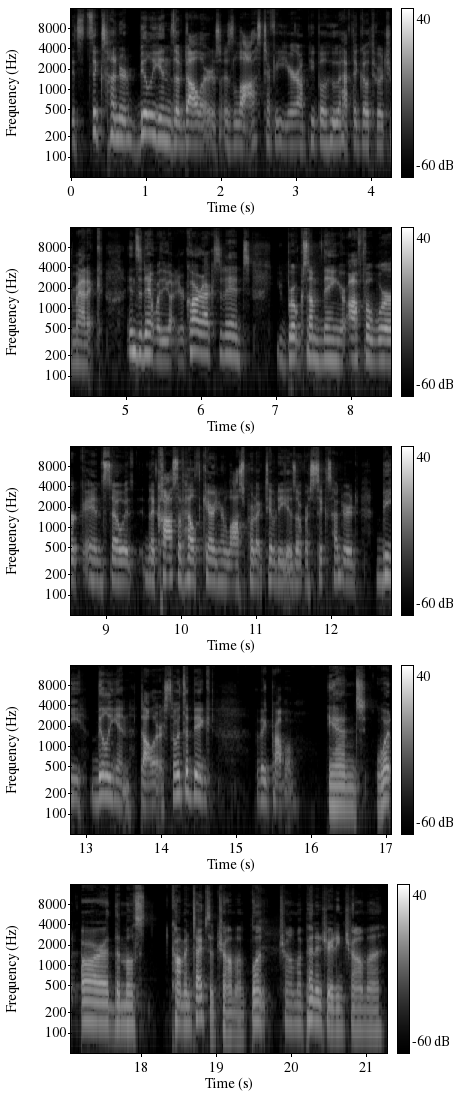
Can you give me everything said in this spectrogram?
it's 600 billions of dollars is lost every year on people who have to go through a traumatic incident, whether you got in your car accident, you broke something, you're off of work, and so it, the cost of healthcare and your lost productivity is over 600 b billion dollars. So it's a big, a big problem. And what are the most common types of trauma? Blunt trauma, penetrating trauma.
